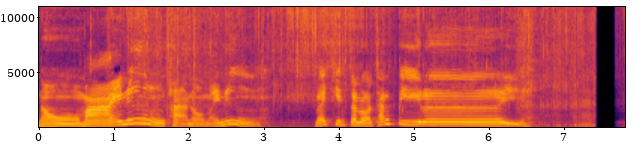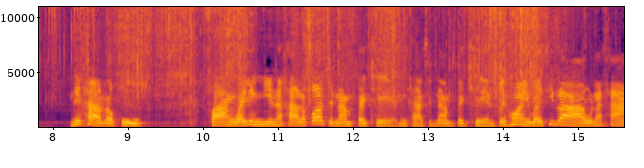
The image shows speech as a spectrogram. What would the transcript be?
หน่อไม้นึ่งค่ะ หน่อไม้นึ่ง ไว้กินตลอดทั้งปีเลย นี่ค่ะเราผูก ฟางไว้อย่างนี้นะคะ แล้วก็จะนำไปแขวนค่ะ จะนำไปแขวนไปห้อยไว้ที่ราวนะคะ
